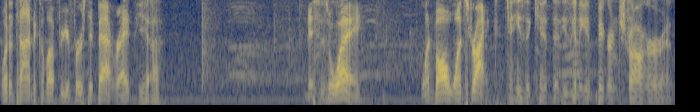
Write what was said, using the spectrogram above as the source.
What a time to come up for your first at bat, right? Yeah, Misses away. One ball, one strike. and he's a kid that he's going to get bigger and stronger, and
